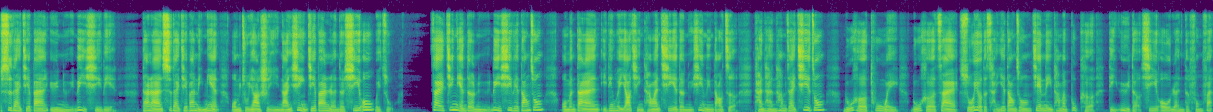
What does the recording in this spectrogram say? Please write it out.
世代接班与女力系列。当然，世代接班里面，我们主要是以男性接班人的 CEO 为主。在今年的女力系列当中，我们当然一定会邀请台湾企业的女性领导者，谈谈他们在企业中如何突围，如何在所有的产业当中建立他们不可抵御的西欧人的风范。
